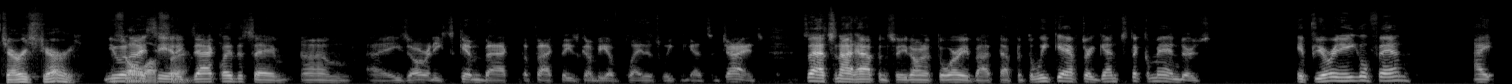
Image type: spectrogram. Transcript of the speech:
Jerry's Jerry. You and I I'll see it exactly the same. Um, uh, he's already skimmed back the fact that he's going to be able to play this week against the Giants. So that's not happened. So you don't have to worry about that. But the week after against the Commanders, if you're an Eagle fan, I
